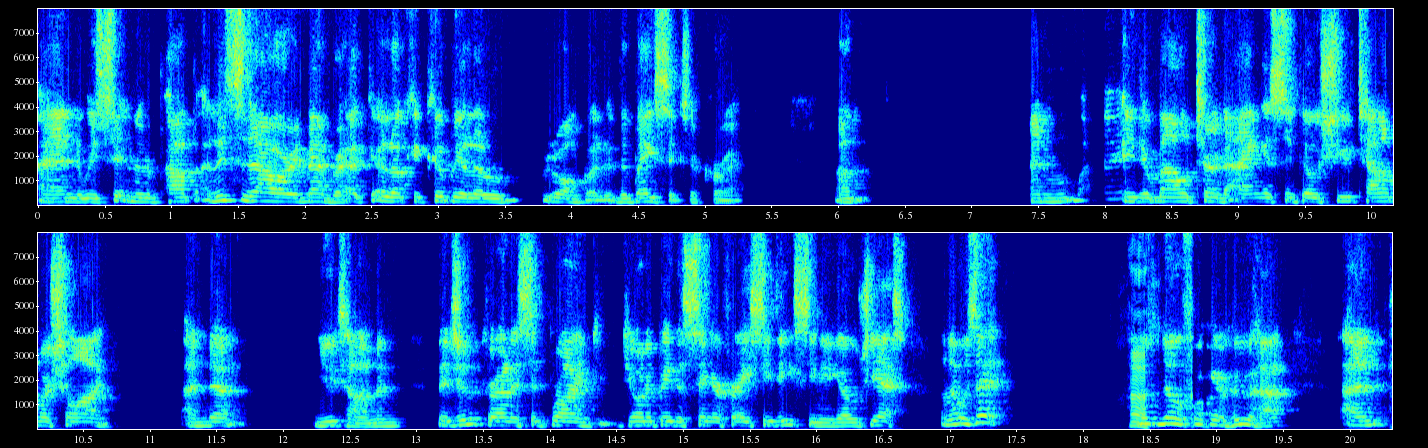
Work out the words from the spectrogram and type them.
and we are sitting in a pub, and this is how I remember. it. Look, it could be a little wrong, but the basics are correct. Um, and either Mal turned to Angus and goes, "You tell him or shall I?" And uh, you tell him, and they just looked around and said, "Brian, do you want to be the singer for ACDC?" And he goes, "Yes," and that was it. There was no fucking hoo ha. And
